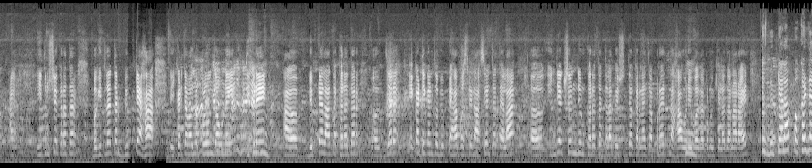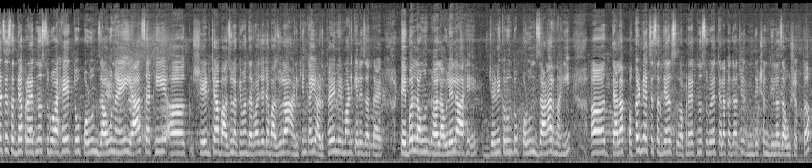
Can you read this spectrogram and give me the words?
ही दृश्य खरं तर बघितलं तर बिबट्या हा इकडच्या बाजूला पळून जाऊ नये. तिकडे बिबट्याला आता खरं तर जर एका ठिकाणी जो बिबट्या हा बसलेला असेल तर त्याला इंजेक्शन देऊन खरं तर त्याला बेशुद्ध करण्याचा प्रयत्न हा वन विभागाकडून केला जाणार आहे. बिबट्याला पकडण्याचे सध्या प्रयत्न सुरू आहेत तो पळून जाऊ नये यासाठी शेडच्या बाजूला किंवा दरवाजाच्या बाजूला आणखीन काही अडथळे निर्माण केले जात आहेत. टेबल लावून लावलेलं लावलेला आहे जेणेकरून तो पळून जाणार नाही. त्याला पकडण्याचे सध्या प्रयत्न सुरू आहेत. त्याला कदाचित इंजेक्शन दिलं जाऊ शकतं.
